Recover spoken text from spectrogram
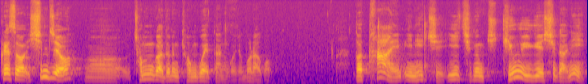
그래서 심지어 어, 전문가들은 경고했다는 거죠. 뭐라고? The time in which 이 지금 기- 기후 위기의 시간이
